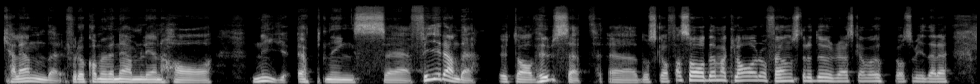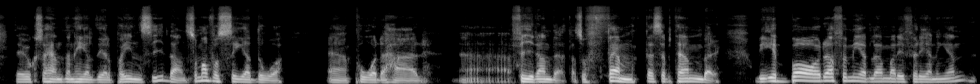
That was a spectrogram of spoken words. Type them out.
kalender. För då kommer vi nämligen ha nyöppningsfirande utav huset. Eh, då ska fasaden vara klar och fönster och dörrar ska vara uppe och så vidare. Det har också hänt en hel del på insidan som man får se då eh, på det här eh, firandet, alltså 5 september. Det är bara för medlemmar i föreningen,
